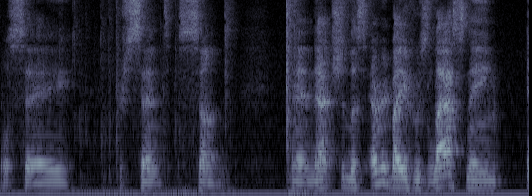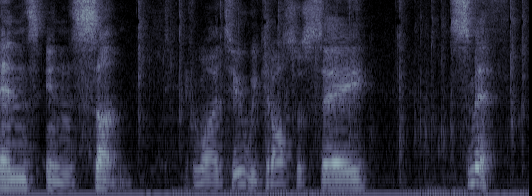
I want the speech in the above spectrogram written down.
we'll say percent son and that should list everybody whose last name ends in son if we wanted to we could also say Smith.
